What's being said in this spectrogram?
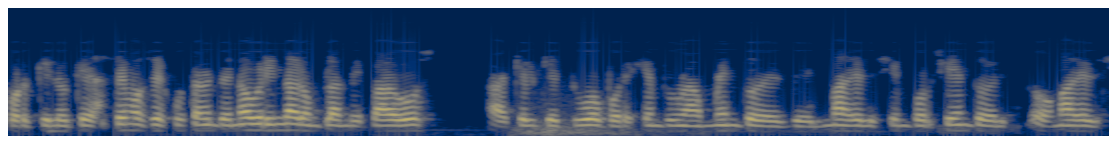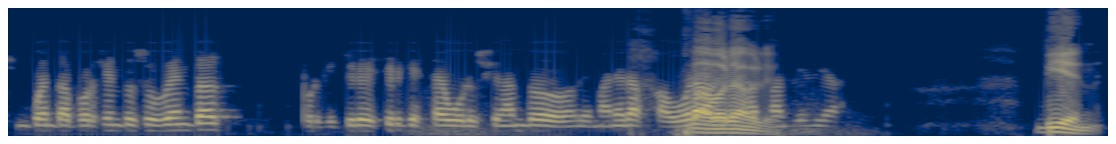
porque lo que hacemos es justamente no brindar un plan de pagos aquel que tuvo, por ejemplo, un aumento del, más del 100% o más del 50% de sus ventas porque quiere decir que está evolucionando de manera favorable. La pandemia. Bien,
